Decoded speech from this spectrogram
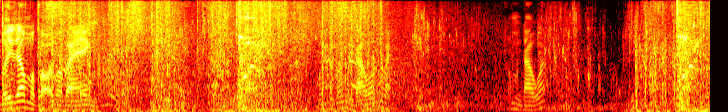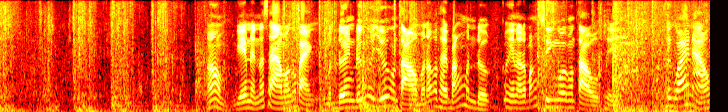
Bơi đi đâu mà vội mà vàng. Bắn mình đau quá các bạn. Bắn mình đau quá. Đúng không, game này nó sao mà các bạn, mình đang đứng ở dưới con tàu mà nó có thể bắn mình được. Có nghĩa là nó bắn xuyên qua con tàu thì thấy quái nào?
